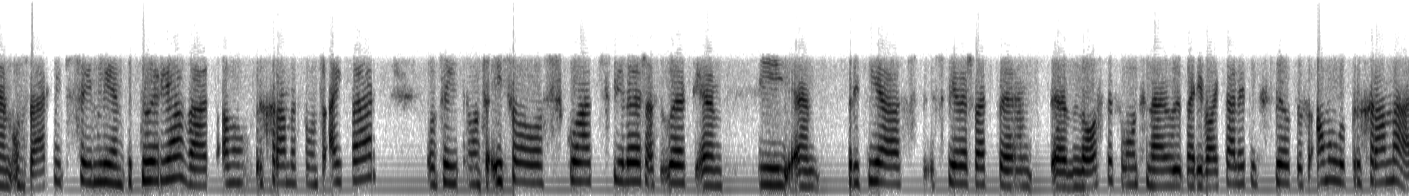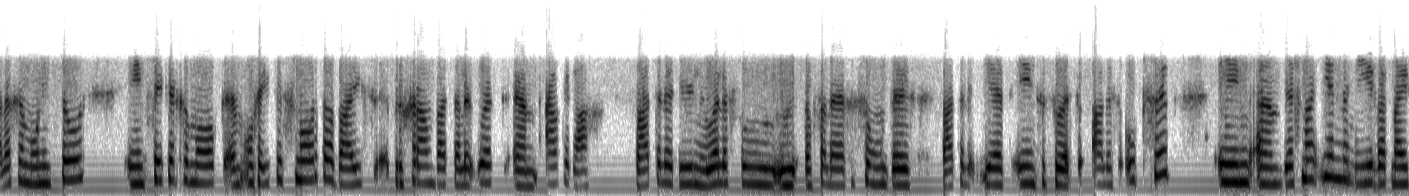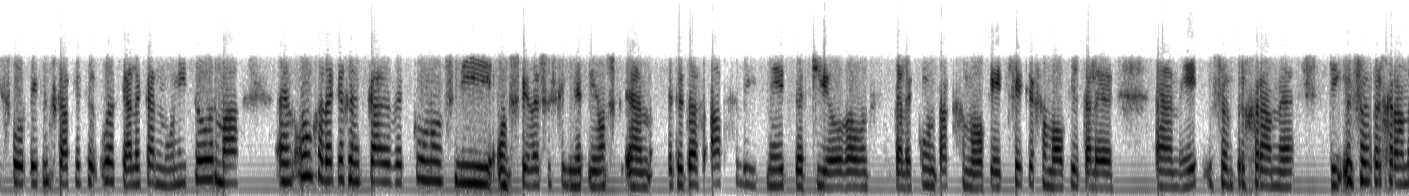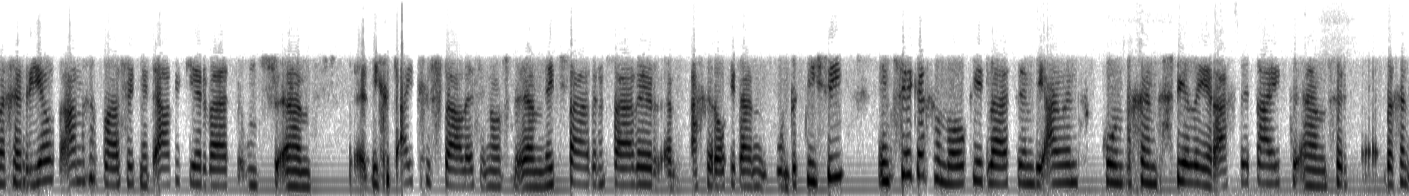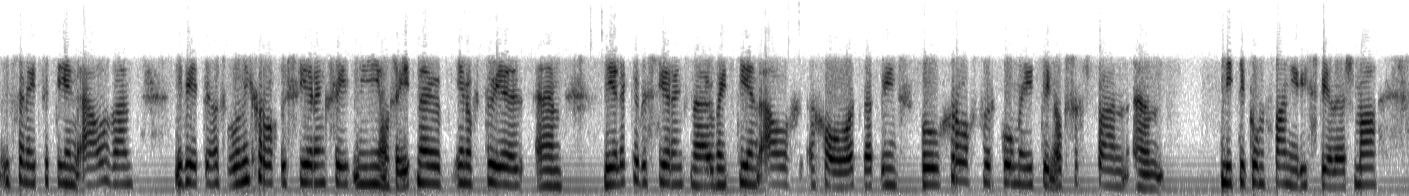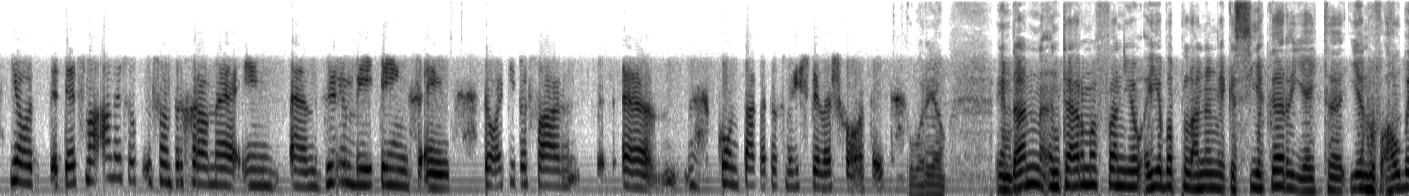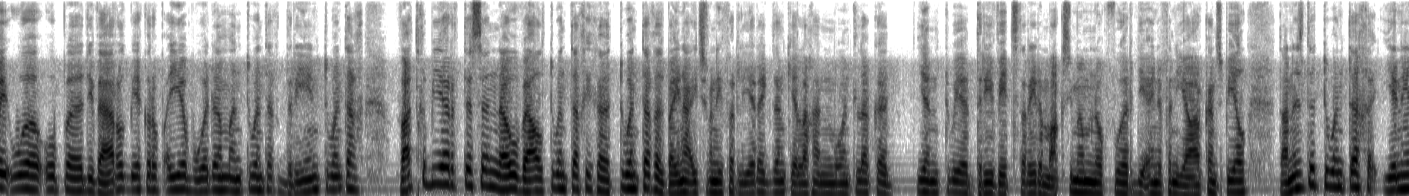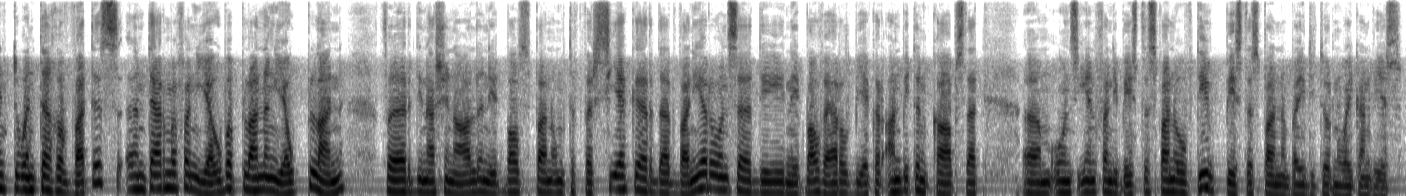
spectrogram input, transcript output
um, ons werk met Assembly in Pretoria wat al ons programme vir ons uitwerk. Ons het ons ISO squad spelers as ook ehm um, die ehm um, Protea spelers wat ehm um, um, laaste vir ons nou by die Vitality speel, ons almal op programme, hulle gemonitor en seker gemaak um, ons het 'n smart base program wat hulle ook um, elke dag wat hulle doen, hoe hulle voel, hoe, of hulle gesond is, wat hulle eet en so voort alles opsit. En ehm um, dis maar een manier wat my sportwetenskaplike ook hulle kan monitor, maar um, ongelukkig in Covid kon ons nie ons spelers gesien het nie. Ons ehm um, dit was absoluut net virtueel waar ons hulle kontak gemaak het, seker gemaak het hulle ehm um, het oefenprogramme, die oefenprogramme gereeld aangepas het met elke keer wat ons ehm um, die goed uitgestel is en ons um, net verder en verder um, ek geraak het aan kompetisie en seker gemaak het dat um, die ouens kon begin speel in regte tyd um, vir begin oefen net vir TNL want jy weet ons wil nie graag beserings hê nie. Ons het nou een of twee um, lelike beserings nou met TNL gehad dat mens wil graag voorkom het ten opsigte van um, nie die koms van hierdie spelers maar ja dit's maar alles op oefenprogramme en um, Zoom meetings en daai tipe van ehm uh, kontak wat ons met die spelers gehad het. Hoor jou. En dan in terme van jou eie beplanning, ek is seker jy het uh, een of albei oë op uh, die wêreldbeker op eie bodem in 2023. Wat gebeur tussen nou wel 2020 is byna iets van die verlede. Ek dink julle gaan moontlik 1 2 3 wedstryde maksimum nog voor die einde van die jaar kan speel. Dan is dit 2021. Wat is in terme van jou beplanning, jou plan vir die nasionale netbalspan om te verseker dat wanneer ons eh, die netbal wêreldbeker aanbied in Kaapstad, um, ons een van die beste spanne of die beste spanne by die toernooi kan wees.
